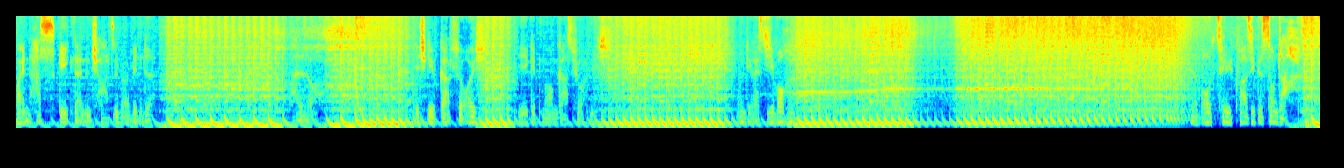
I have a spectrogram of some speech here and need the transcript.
meinen Hassgegner in den Charts überwinde. Also, ich gebe Gas für euch, ihr gebt morgen Gas für mich. Und die restliche Woche Vote zählt quasi bis Sonntag.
